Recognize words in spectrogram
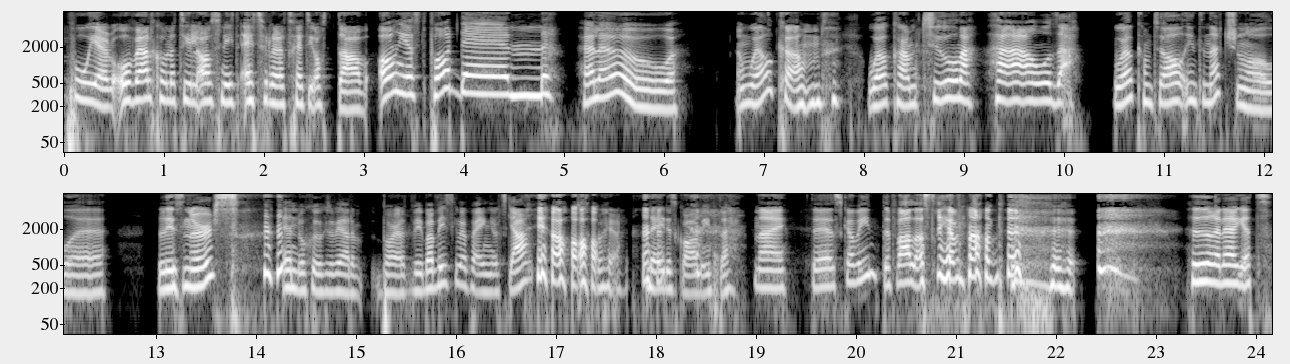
Hej på er och välkomna till avsnitt 138 av Ångestpodden! Hello and welcome. Welcome to my house! Welcome to all international uh, listeners. Ändå sjukt att vi hade börjat, vi bara vi ska börja på engelska. ja. Nej det ska vi inte. nej, det ska vi inte för allas trevnad. Hur är läget?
